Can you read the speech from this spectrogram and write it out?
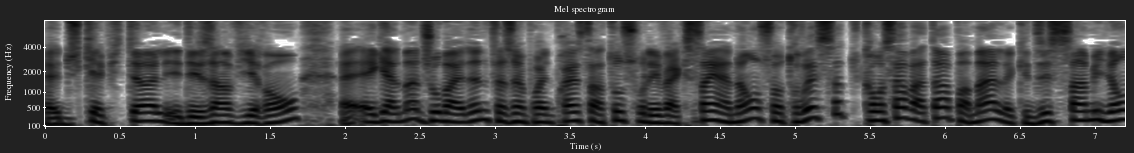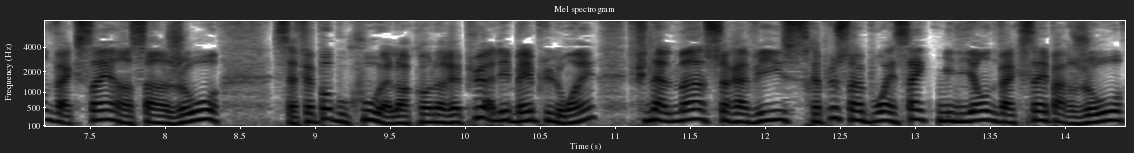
du Capitole et des environs. également, Joe Biden faisait un point de presse tantôt sur les vaccins, annonce. On trouvait ça conservateur pas mal qui disent 100 millions de vaccins en 100 jours, ça fait pas beaucoup, alors qu'on aurait pu aller bien plus loin. Finalement, se ravise, ce serait plus 1,5 million de vaccins par jour,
